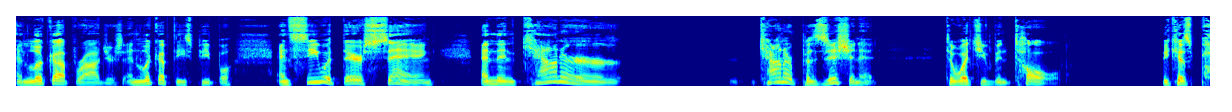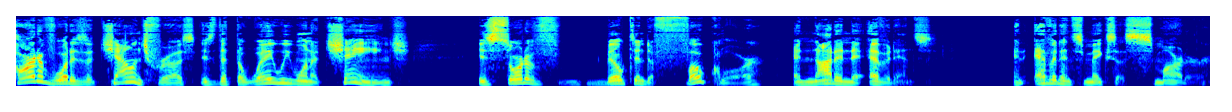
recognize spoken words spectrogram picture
and look up Rogers and look up these people and see what they're saying and then counter counter position it to what you've been told. Because part of what is a challenge for us is that the way we want to change is sort of built into folklore and not into evidence. And evidence makes us smarter,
